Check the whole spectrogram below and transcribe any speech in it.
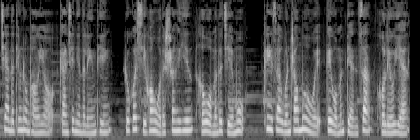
亲爱的听众朋友，感谢您的聆听。如果喜欢我的声音和我们的节目，可以在文章末尾给我们点赞或留言。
